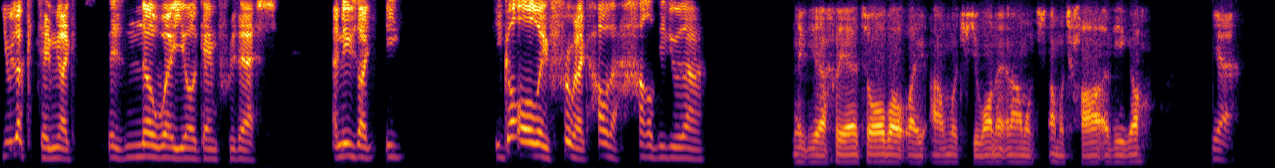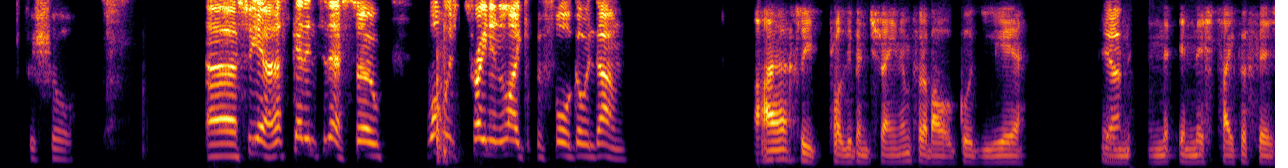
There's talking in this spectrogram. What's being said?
you look at him You're like, there's no way you're getting through this, and he's like he he got all the way through. Like how the hell did you do that? Exactly. Yeah, it's all about like how much do you want it and how much how much heart have you got. Yeah, for sure. Uh, so yeah, let's get into this. So, what was training like before going down? I actually probably been training for about a good year yeah. in, in, in this type of phys.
